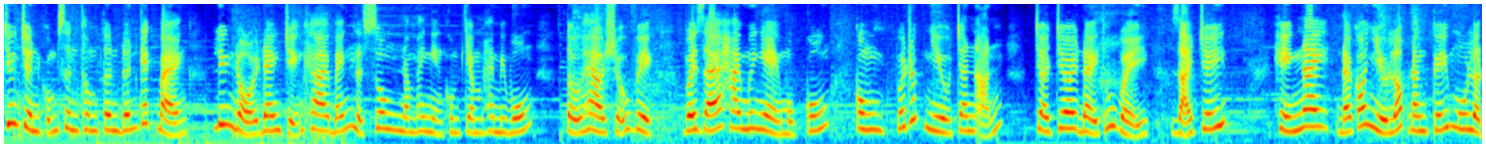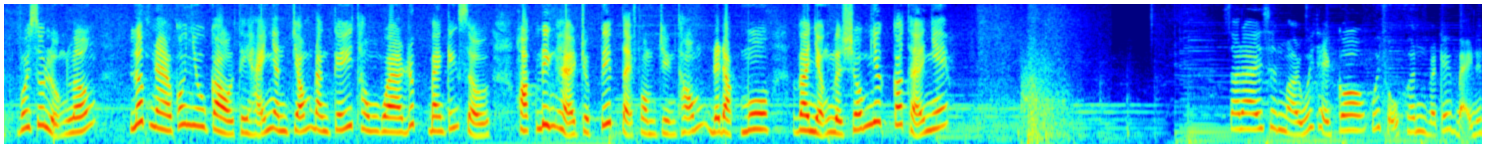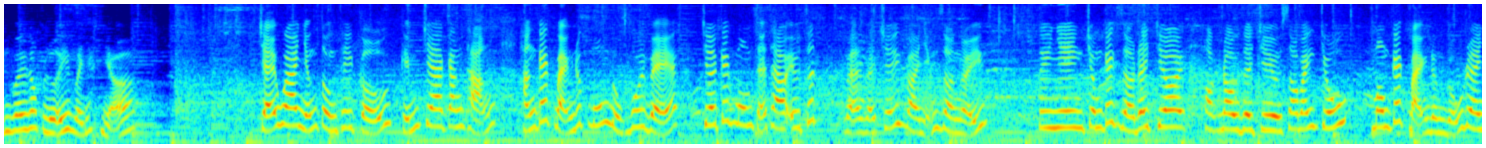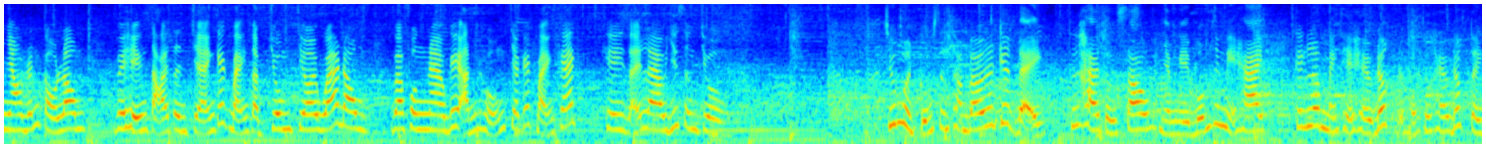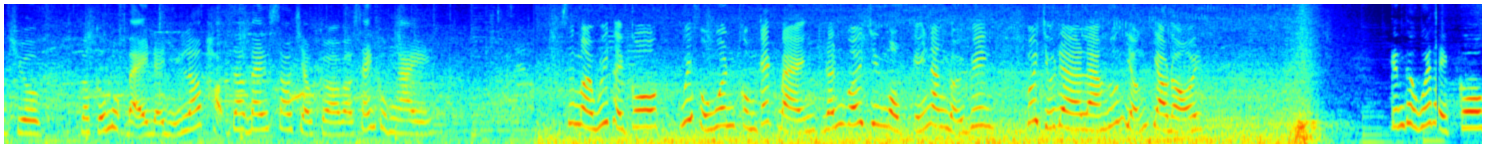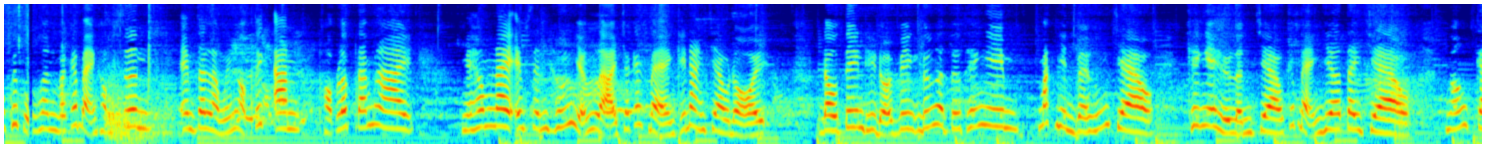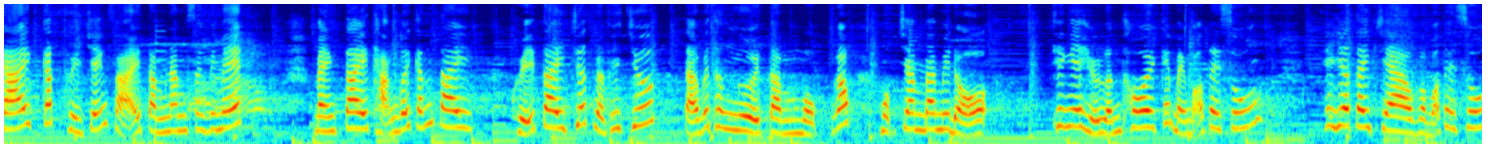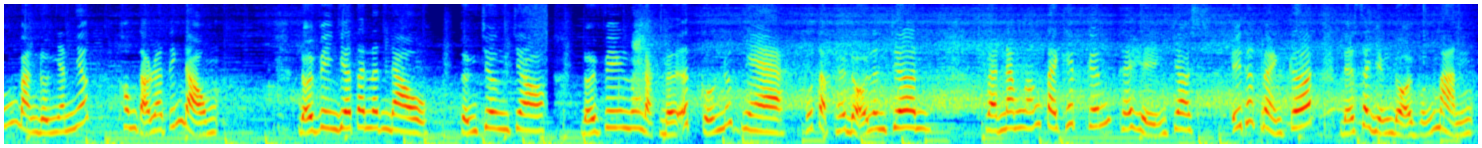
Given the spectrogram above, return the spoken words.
Chương trình cũng xin thông tin đến các bạn, liên đội đang triển khai bán lịch xuân năm 2024, tự hào sử Việt với giá 20.000 một cuốn cùng với rất nhiều tranh ảnh, trò chơi đầy thú vị, giải trí. Hiện nay đã có nhiều lớp đăng ký mua lịch với số lượng lớn. Lớp nào có nhu cầu thì hãy nhanh chóng đăng ký thông qua group ban kiến sự hoặc liên hệ trực tiếp tại phòng truyền thống để đặt mua và nhận lịch sớm nhất có thể nhé. Sau đây xin mời quý thầy cô, quý phụ huynh và các bạn đến với góc lưu ý và nhắc nhở. Trải qua những tuần thi cử, kiểm tra căng thẳng, hẳn các bạn rất muốn được vui vẻ, chơi các môn thể thao yêu thích và giải trí vào những giờ nghỉ. Tuy nhiên, trong các giờ ra chơi hoặc đầu giờ chiều sau bán chú, mong các bạn đừng rủ rê nhau đến cầu lông vì hiện tại tình trạng các bạn tập trung chơi quá đông và phần nào gây ảnh hưởng cho các bạn khác khi giải lao dưới sân trường. Chúng mình cũng xin thông báo đến các bạn, thứ hai tuần sau, nhằm ngày 4 tháng 12, các lớp mang theo heo đất để học thu heo đất toàn trường và cử một bạn để giữ lớp học giao ban sau chào cờ vào sáng cùng ngày. Xin mời quý thầy cô, quý phụ huynh cùng các bạn đến với chuyên mục kỹ năng đội viên với chủ đề là hướng dẫn chào đội. Kính thưa quý thầy cô, quý phụ huynh và các bạn học sinh, em tên là Nguyễn Ngọc Tiết Anh, học lớp 82. Ngày hôm nay em xin hướng dẫn lại cho các bạn kỹ năng chào đội. Đầu tiên thì đội viên đứng ở tư thế nghiêm, mắt nhìn về hướng chào. Khi nghe hiệu lệnh chào, các bạn giơ tay chào, ngón cái cách thùy chán phải tầm 5 cm. Bàn tay thẳng với cánh tay, khuỷu tay chết về phía trước, tạo với thân người tầm một góc 130 độ. Khi nghe hiệu lệnh thôi, các bạn bỏ tay xuống. Khi giơ tay chào và bỏ tay xuống bằng đường nhanh nhất, không tạo ra tiếng động. Đội viên giơ tay lên đầu, tượng trưng cho đội viên luôn đặt lợi ích của nước nhà, của tập thể đội lên trên và năm ngón tay khép kín thể hiện cho ý thức đoàn kết để xây dựng đội vững mạnh.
